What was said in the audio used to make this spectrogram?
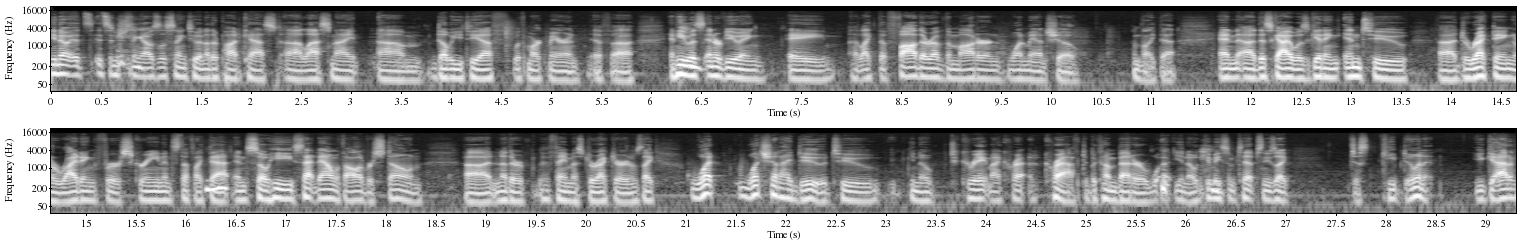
You know, it's it's interesting. I was listening to another podcast uh, last night, um, WTF with Marc Maron, if uh, and he was interviewing a uh, like the father of the modern one man show, something like that. And uh, this guy was getting into uh, directing or writing for screen and stuff like that. And so he sat down with Oliver Stone, uh, another famous director, and was like, "What what should I do to you know to create my cra- craft to become better? What you know, give me some tips." And he's like, "Just keep doing it. You got to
